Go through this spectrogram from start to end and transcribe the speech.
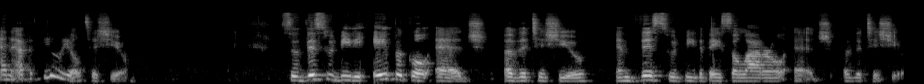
An epithelial tissue. So this would be the apical edge of the tissue, and this would be the basolateral edge of the tissue.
